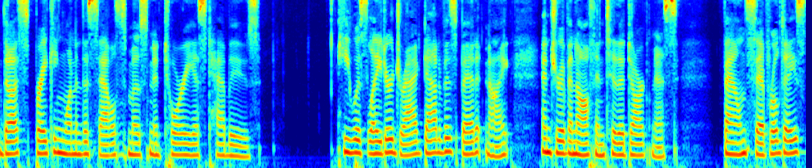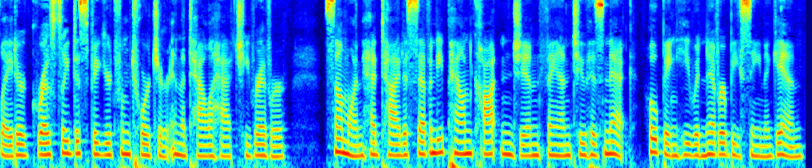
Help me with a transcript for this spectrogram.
thus breaking one of the South's most notorious taboos. He was later dragged out of his bed at night and driven off into the darkness, found several days later grossly disfigured from torture in the Tallahatchie River. Someone had tied a 70 pound cotton gin fan to his neck hoping he would never be seen again.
